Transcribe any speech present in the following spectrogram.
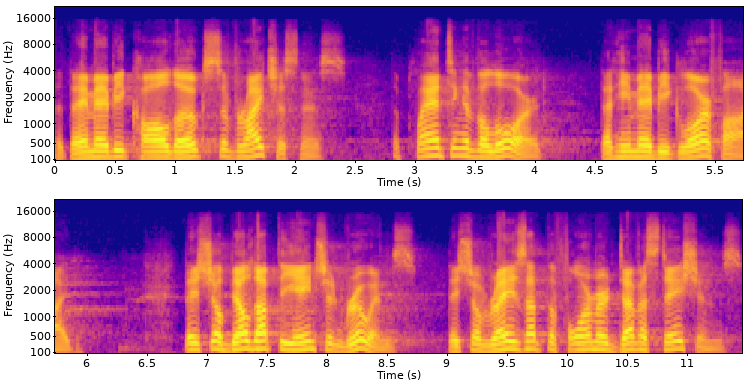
that they may be called oaks of righteousness, the planting of the Lord, that he may be glorified. They shall build up the ancient ruins, they shall raise up the former devastations,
